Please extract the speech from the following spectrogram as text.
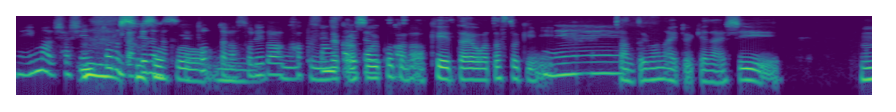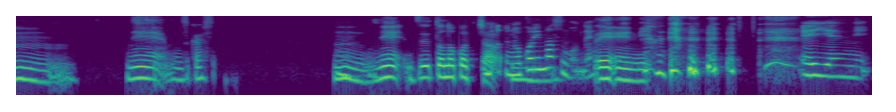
ね今写真撮るだけじゃなくて、撮ったらそれが拡散されちだからそういうゃうからことも携帯を渡すときにちゃんと言わないといけないし、うん。ねえ、難しい。うん、うんねずっと残っちゃうだっ。て残りますもんね、うん永遠に。永遠に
